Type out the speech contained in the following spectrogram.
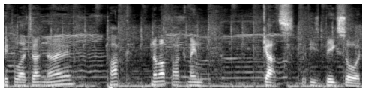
People I don't know. Puck. No, not Puck, I mean Guts with his big sword.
